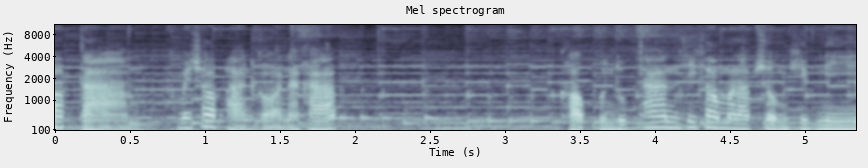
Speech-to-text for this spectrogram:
อบตามไม่ชอบผ่านก่อนนะครับ ขอบคุณทุกท่านที่เข้ามารับชมคลิปนี้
